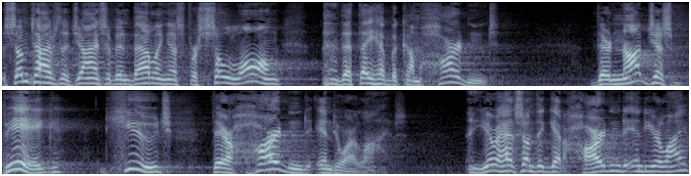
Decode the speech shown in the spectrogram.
sometimes the giants have been battling us for so long that they have become hardened. They're not just big, huge, they're hardened into our lives. You ever had something get hardened into your life?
